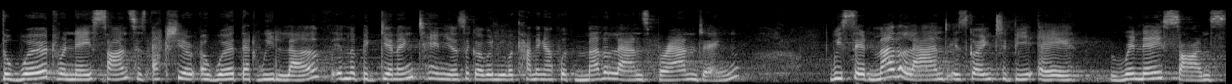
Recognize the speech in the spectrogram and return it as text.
the word Renaissance is actually a, a, word that we love. In the beginning, 10 years ago, when we were coming up with Motherland's branding, we said Motherland is going to be a renaissance,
